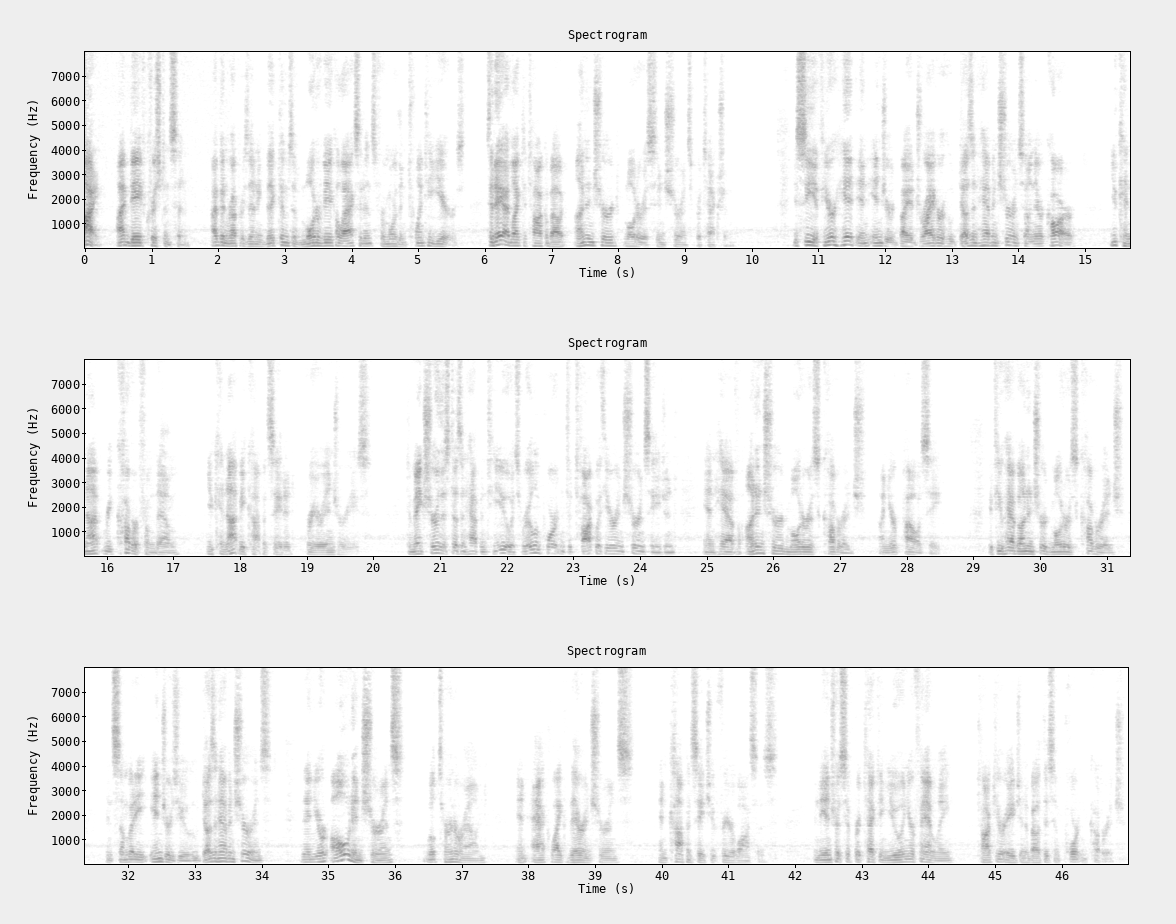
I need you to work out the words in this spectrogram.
Hi, I'm Dave Christensen. I've been representing victims of motor vehicle accidents for more than 20 years. Today I'd like to talk about uninsured motorist insurance protection. You see, if you're hit and injured by a driver who doesn't have insurance on their car, you cannot recover from them. You cannot be compensated for your injuries. To make sure this doesn't happen to you, it's real important to talk with your insurance agent and have uninsured motorist coverage on your policy. If you have uninsured motorist coverage and somebody injures you who doesn't have insurance, then your own insurance will turn around and act like their insurance and compensate you for your losses. In the interest of protecting you and your family, talk to your agent about this important coverage.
